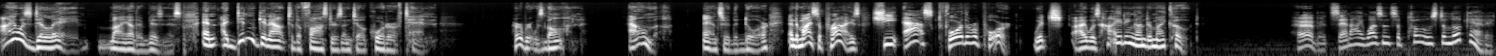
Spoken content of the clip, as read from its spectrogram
I was delayed by other business, and I didn't get out to the Fosters until quarter of ten. Herbert was gone. Alma answered the door, and to my surprise, she asked for the report, which I was hiding under my coat. Herbert said I wasn't supposed to look at it,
